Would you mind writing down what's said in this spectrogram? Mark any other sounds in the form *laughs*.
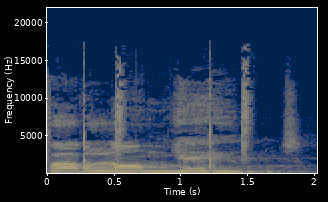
five long years.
